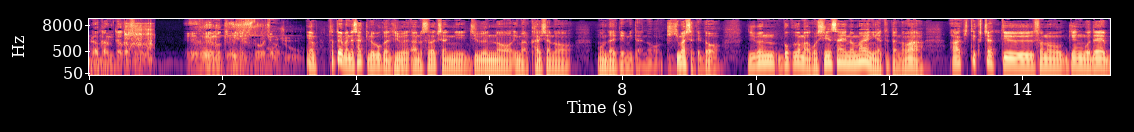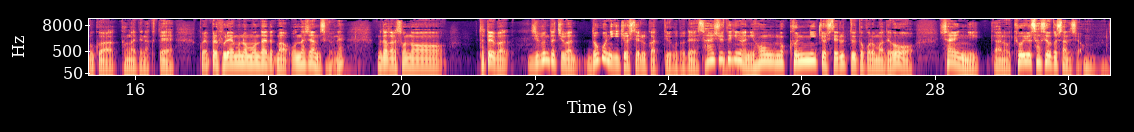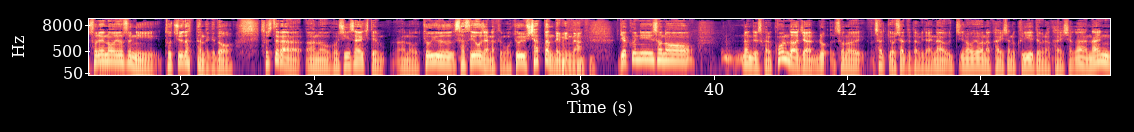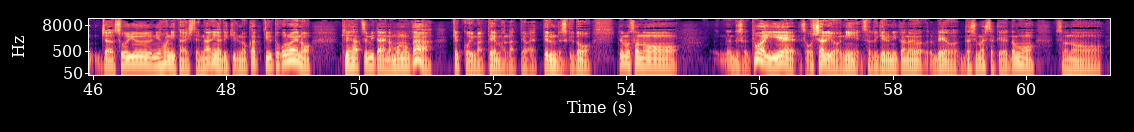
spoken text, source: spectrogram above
中見隆の FM 芸術道場。いや、例えばね、さっきの僕は自分、あの、佐々木さんに自分の今の会社の問題点みたいのを聞きましたけど、自分、僕がまあ、こう震災の前にやってたのは、アーキテクチャっていうその言語で僕は考えてなくて、これやっぱりフレームの問題だ、まあ同じなんですけどね。だからその、例えば自分たちはどこに依拠してるかっていうことで、最終的には日本の国に依拠してるっていうところまでを、社員にあの共有させようとしたんですよ。それの要するに途中だったんだけど、そしたら、あの、この震災が来て、あの、共有させようじゃなくても共有しちゃったんでみんな。逆にその、なんですかね、今度はじゃあ、その、さっきおっしゃってたみたいな、うちのような会社のクリエイティブな会社が、何、じゃあそういう日本に対して何ができるのかっていうところへの啓発みたいなものが、結構今テーマになってはやってるんですけど、でもその、なんですか、とはいえ、おっしゃるように、それでゲルニカの例を出しましたけれども、その、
